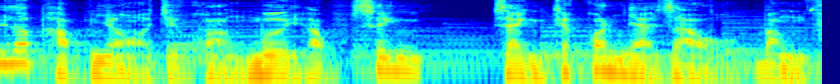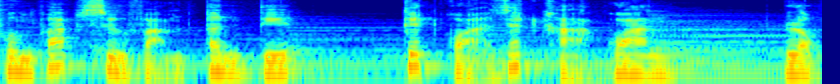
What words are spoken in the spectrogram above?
lớp học nhỏ chỉ khoảng 10 học sinh dành cho con nhà giàu bằng phương pháp sư phạm tân tiến, kết quả rất khả quan. Lộc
